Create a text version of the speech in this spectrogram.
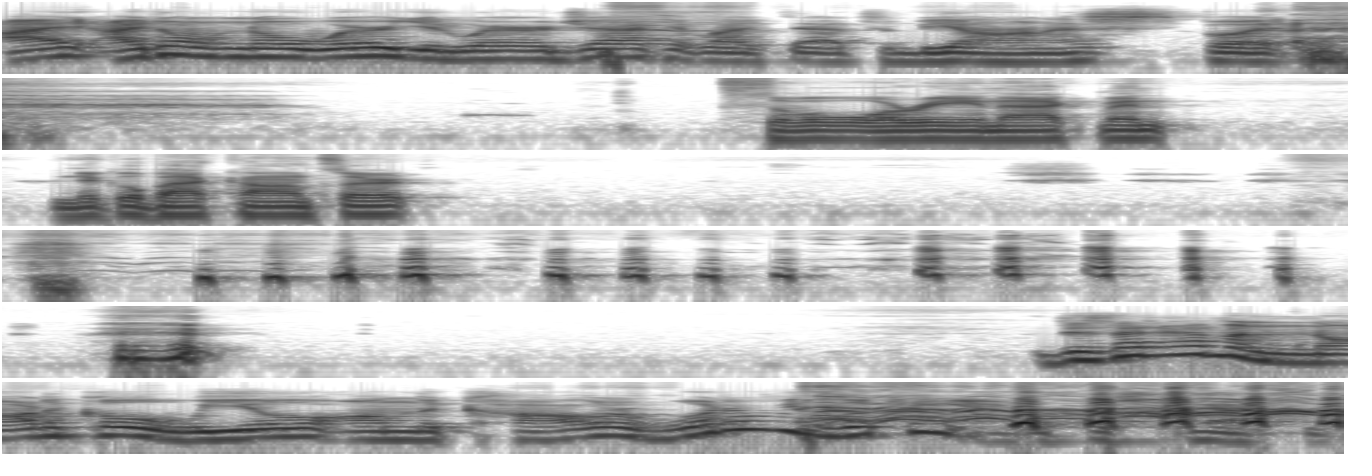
I, I don't know where you'd wear a jacket like that, to be honest. But Civil War reenactment, Nickelback concert. does that have a nautical wheel on the collar? What are we looking at? with this jacket?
